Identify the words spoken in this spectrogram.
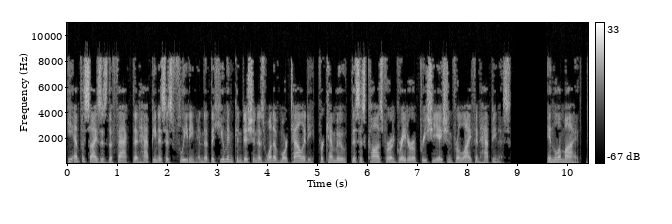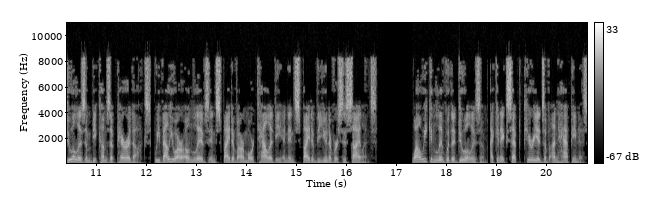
He emphasizes the fact that happiness is fleeting and that the human condition is one of mortality. For Camus, this is cause for a greater appreciation for life and happiness. In Mythe, dualism becomes a paradox, we value our own lives in spite of our mortality and in spite of the universe's silence. While we can live with a dualism I can accept periods of unhappiness,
